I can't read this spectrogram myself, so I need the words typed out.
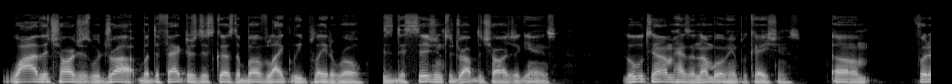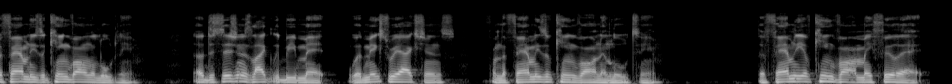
why the charges were dropped, but the factors discussed above likely played a role. His decision to drop the charge against Lil Tim has a number of implications. Um, for the families of King Von and Lil Tim, a decision is likely to be met with mixed reactions from the families of King Von and Lil Tim. The family of King Von may feel that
